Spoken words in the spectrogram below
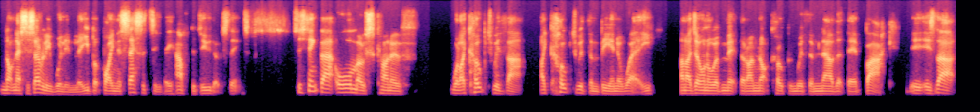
not necessarily willingly, but by necessity, they have to do those things. So I think that almost kind of, well, I coped with that. I coped with them being away, and I don't want to admit that I'm not coping with them now that they're back. Is that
